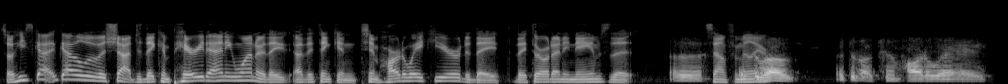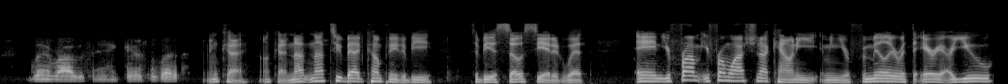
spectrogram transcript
So he's got got a little bit of a shot. Did they compare you to anyone? Are they are they thinking Tim Hardaway here? Did they did they throw out any names that uh, sound familiar? It's about, about Tim Hardaway, Glenn Robinson, and LeVert. Okay, okay, not not too bad company to be to be associated with. And you're from you're from Washtenaw County. I mean, you're familiar with the area. Are you?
